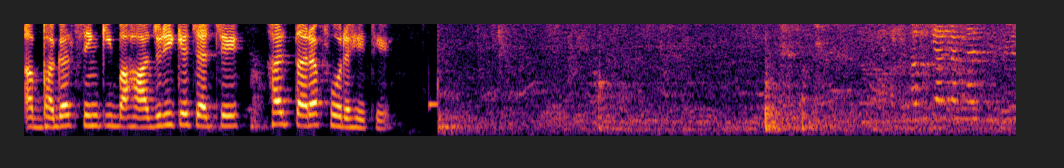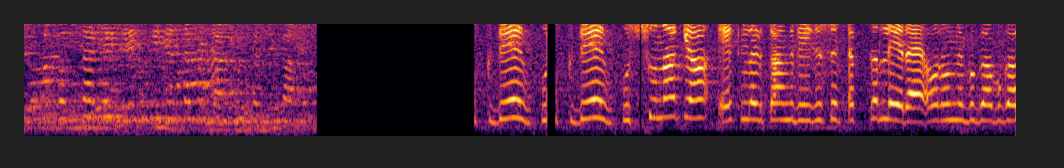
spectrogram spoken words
अब भगत सिंह की बहादुरी के चर्चे हर तरफ़ हो रहे थे। अब क्या करना है अब वक्त आ गया देश की जनता को जागरूक करने का। सुखदेव सुखदेव कुछ सुना क्या? एक लड़का अंग्रेज़ों से टक्कर ले रहा है और उन्हें भगा भगा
